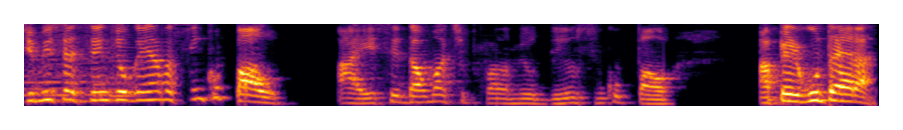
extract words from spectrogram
de 1.700, eu ganhava 5 pau. Aí você dá uma tipo, fala, meu Deus, 5 pau. A pergunta era:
